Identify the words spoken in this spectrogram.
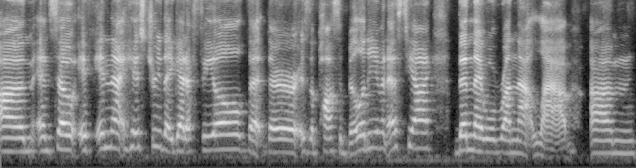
Um, and so, if in that history they get a feel that there is a possibility of an STI, then they will run that lab. Um,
